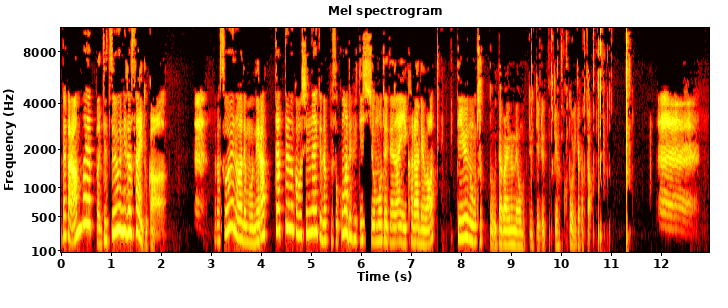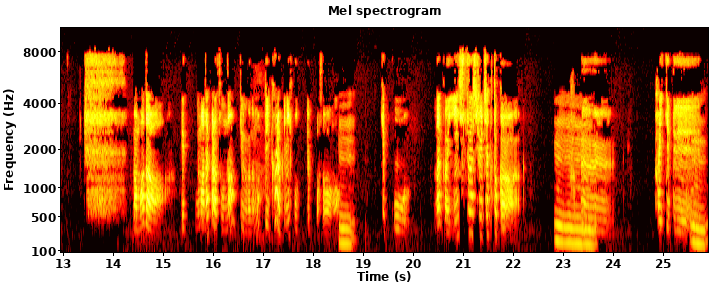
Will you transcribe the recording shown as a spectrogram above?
だからあんまやっぱ絶妙にダサいとか、だからそういうのはでも狙ってやってるのかもしれないけど、やっぱそこまでフェティッシュを持ててないからではっていうのもちょっと疑いの目を持っていてるっていうことを言いたかった。うーん。まあまだ、え、まあだからそんなんていうのかな、もっといから国彦ってやっぱさ、うん。結構、なんか陰湿な執着とか、うん。うん、うん。入ってて、うん。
